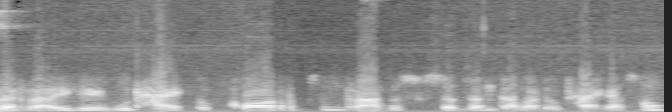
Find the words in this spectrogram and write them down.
गरेर अहिले उठाएको कर जुन राजस्व जनताबाट उठाएका छौँ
